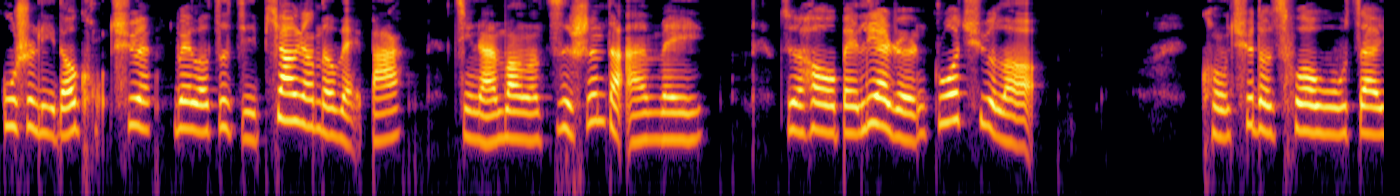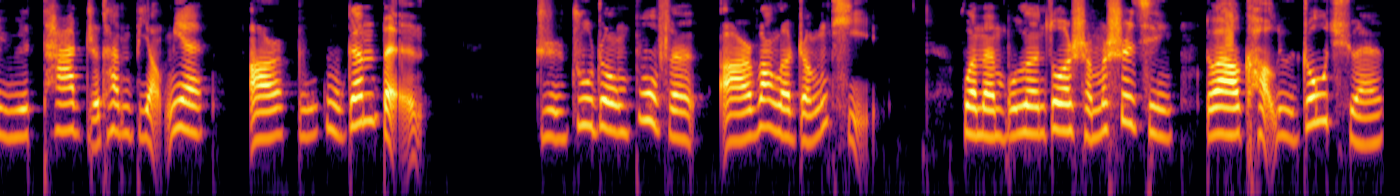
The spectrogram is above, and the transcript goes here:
故事里的孔雀为了自己漂亮的尾巴，竟然忘了自身的安危，最后被猎人捉去了。孔雀的错误在于，它只看表面而不顾根本，只注重部分而忘了整体。我们不论做什么事情，都要考虑周全，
